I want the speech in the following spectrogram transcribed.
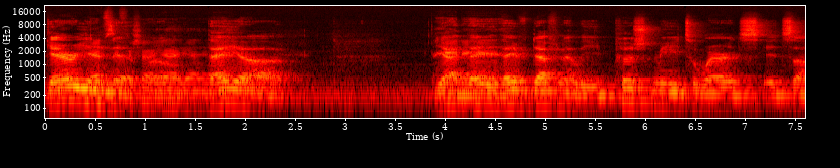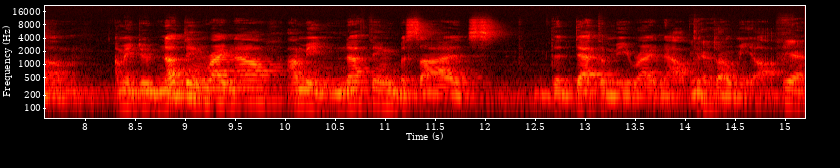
Gary and Nipsey, Nip, for sure. bro. Yeah, yeah. They, uh, yeah, Hand they hand. they've definitely pushed me to where it's it's um. I mean, dude, nothing right now. I mean, nothing besides the death of me right now could throw me off. Yeah.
